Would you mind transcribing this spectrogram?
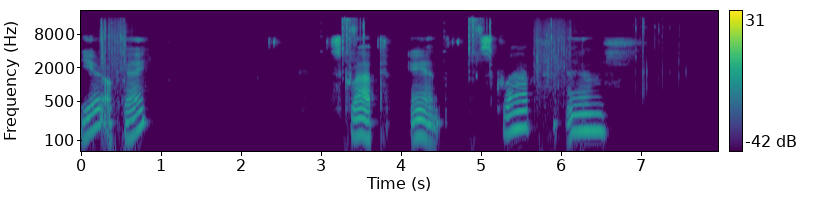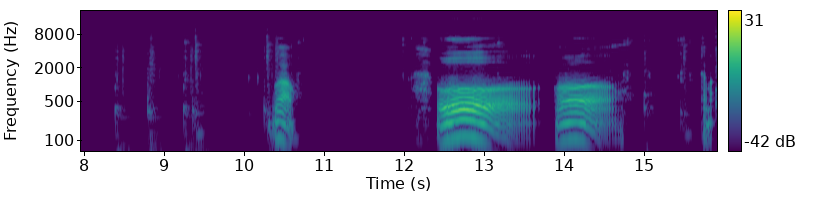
here, okay. Scrap and scrap. Um, wow. Oh, oh. Come on.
